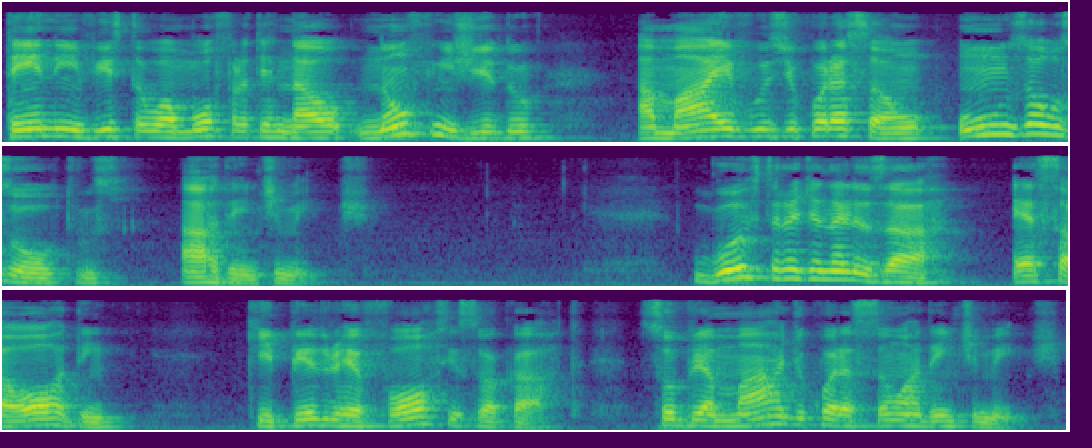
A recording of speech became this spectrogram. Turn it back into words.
tendo em vista o amor fraternal não fingido, amai-vos de coração uns aos outros ardentemente. Gostaria de analisar essa ordem que Pedro reforça em sua carta sobre amar de coração ardentemente.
